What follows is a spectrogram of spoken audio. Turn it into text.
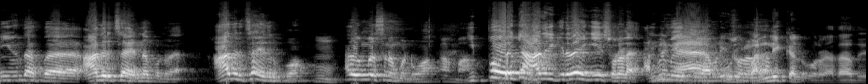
நீ வந்து அப்ப ஆதரிச்சா என்ன பண்ணுவ? ஆதரிச்சா எதிர்ப்போம். அது விமர்சனம் பண்ணுவோம். இப்போ வரைக்கும் ஆதரிக்கிறதா எங்கேயும் சொல்லல. அன்பு இல்லைங்க, அப்படின்னு சொல்லல. பள்ளிக்கல் ஒரு அதாவது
